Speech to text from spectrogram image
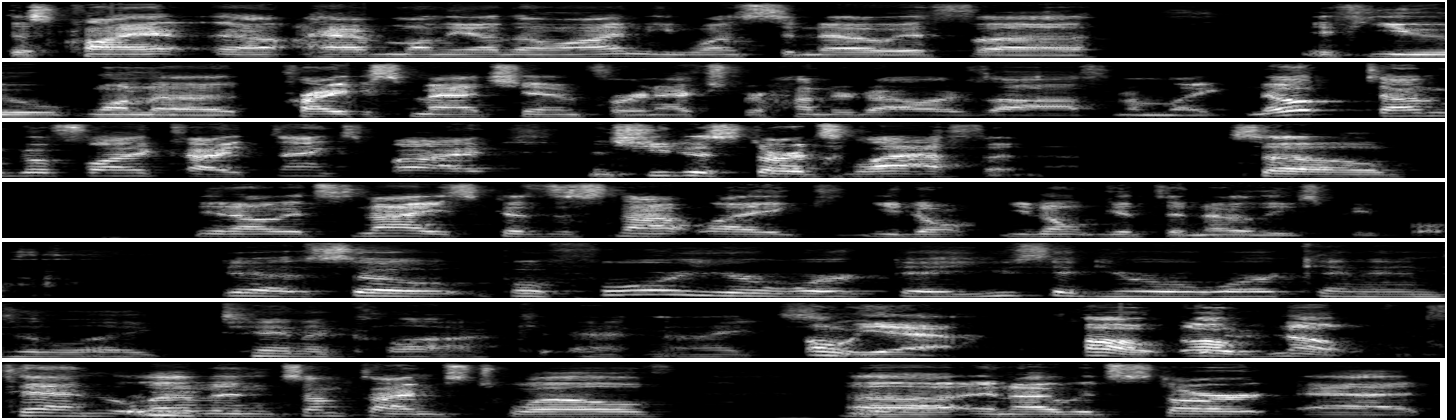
this client uh, i have him on the other line. He wants to know if uh if you want to price match him for an extra hundred dollars off. And i'm like nope tell him to go fly a kite. Thanks bye. And she just starts laughing. So you know it's nice because it's not like you don't you don't get to know these people Yeah. So before your work day, you said you were working into like ten o'clock at night. oh yeah oh oh no 10 11 sometimes 12 uh, and i would start at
